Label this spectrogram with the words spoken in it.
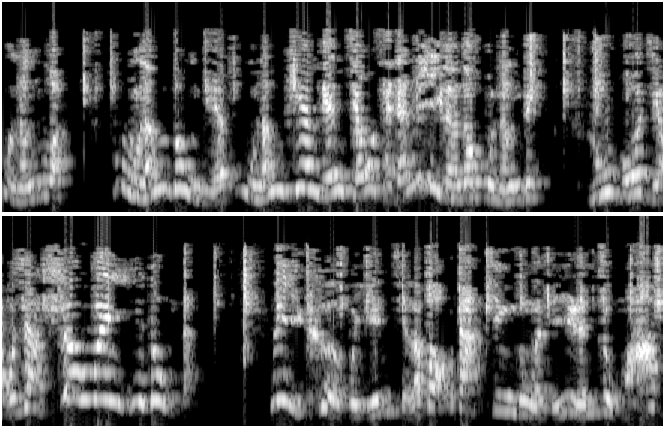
不能乱。不能动，也不能偏，连脚踩的力量都不能变。如果脚下稍微一动的，立刻会引起了爆炸，惊动了敌人就麻烦。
